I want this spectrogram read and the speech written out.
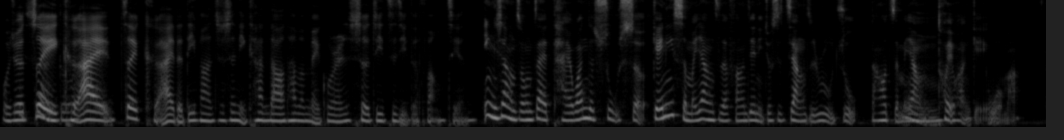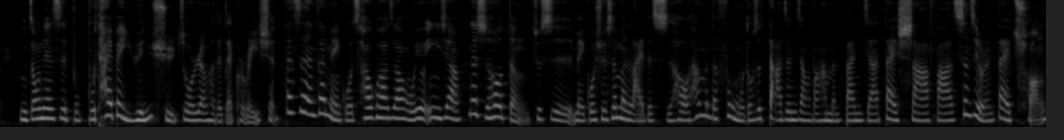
我觉得最可爱、最可爱的地方就是你看到他们美国人设计自己的房间。印象中，在台湾的宿舍，给你什么样子的房间，你就是这样子入住，然后怎么样退还给我吗？嗯你中间是不不太被允许做任何的 decoration，但是呢，在美国超夸张。我有印象，那时候等就是美国学生们来的时候，他们的父母都是大阵仗帮他们搬家，带沙发，甚至有人带床，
